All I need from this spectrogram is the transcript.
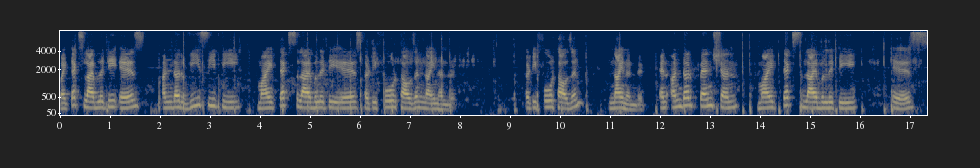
My tax liability is under VCT, my tax liability is 34,900. 34,900 and under pension my tax liability is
